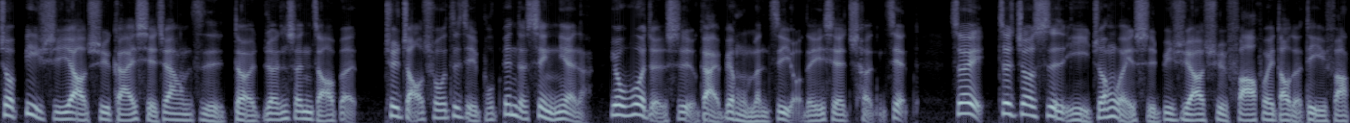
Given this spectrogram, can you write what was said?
就必须要去改写这样子的人生脚本，去找出自己不变的信念啊，又或者是改变我们既有的一些成见。所以这就是以终为始，必须要去发挥到的地方，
